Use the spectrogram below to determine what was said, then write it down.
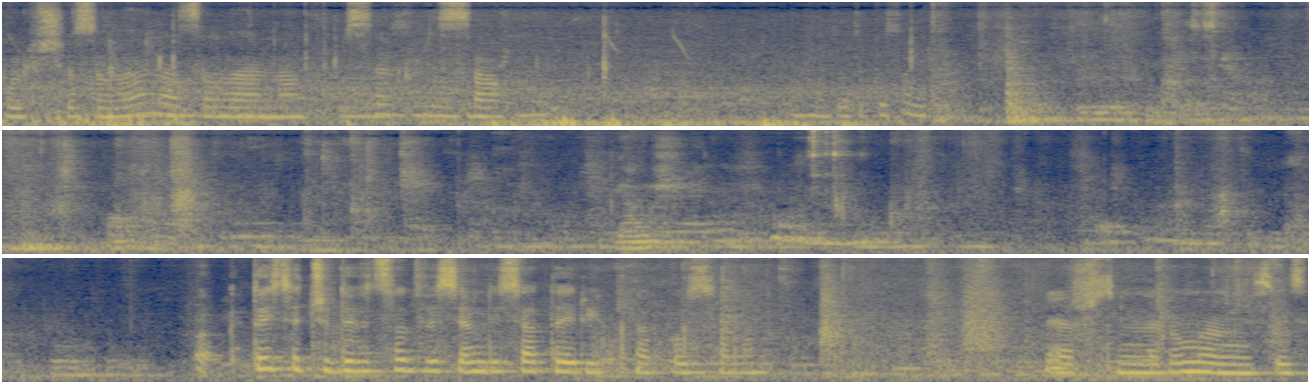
Польща зелена, зелена. Все в лісах. Е, 1980 рік написано. Я ж не думаю, мені здається.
